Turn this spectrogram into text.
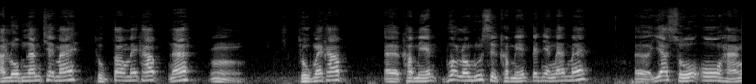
อารมณ์นั้นใช่ไหมถูกต้องไหมครับ นะ อืมถูกไหมครับ เออเขมรพวกเรารู้สึกเขมรเป็นอย่างนั้นไหมเออยะโสโอหัง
